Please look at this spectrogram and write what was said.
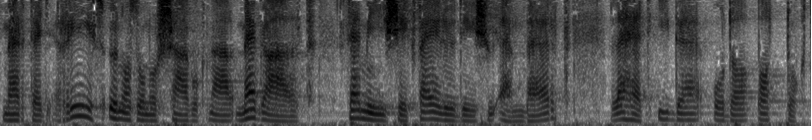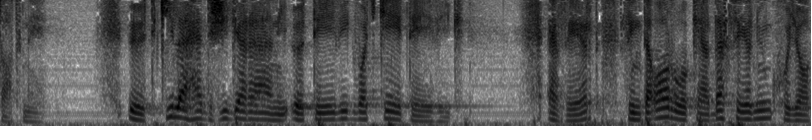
mert egy rész önazonosságoknál megállt személyiség fejlődésű embert lehet ide-oda pattogtatni. Őt ki lehet zsigerelni öt évig vagy két évig. Ezért szinte arról kell beszélnünk, hogy a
